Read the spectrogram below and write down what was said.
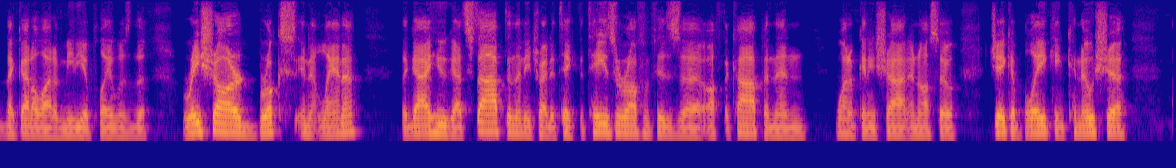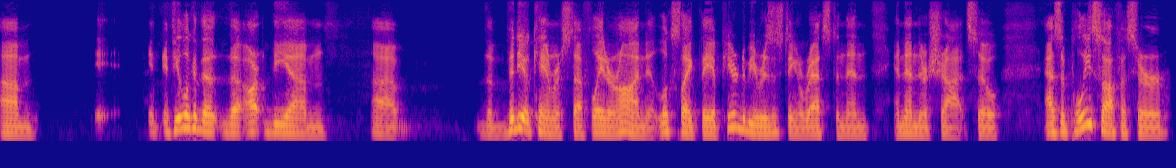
that got a lot of media play was the Rayshard Brooks in Atlanta, the guy who got stopped and then he tried to take the taser off of his uh, off the cop and then wound up getting shot, and also Jacob Blake in Kenosha. Um, if you look at the the art the um, uh, the video camera stuff later on, it looks like they appear to be resisting arrest and then and then they're shot. So, as a police officer,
